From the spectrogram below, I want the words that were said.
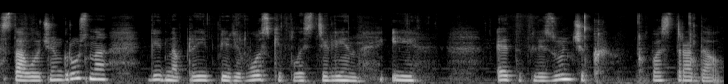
стало очень грустно. Видно при перевозке пластилин и этот лизунчик пострадал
